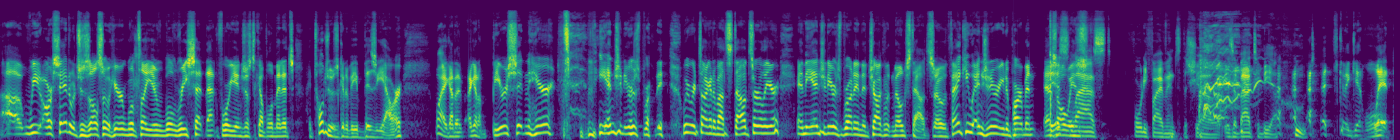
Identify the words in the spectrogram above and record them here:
Uh, we Our sandwich is also here. We'll tell you, we'll reset that for you in just a couple of minutes. I told you it was going to be a busy hour. Boy, I got a I got a beer sitting here. the engineers brought in. We were talking about stouts earlier, and the engineers brought in a chocolate milk stout. So thank you, engineering department, as always. this always. Last 45 minutes of the show is about to be a hoot. it's going to get lit.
